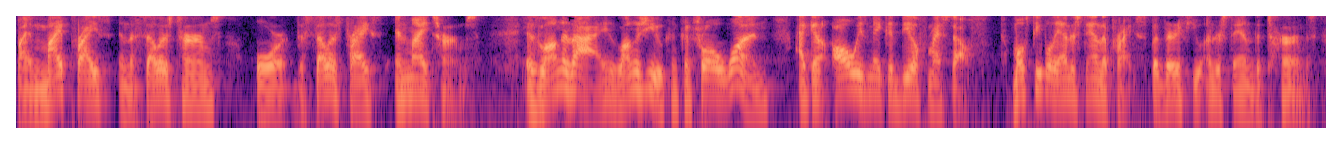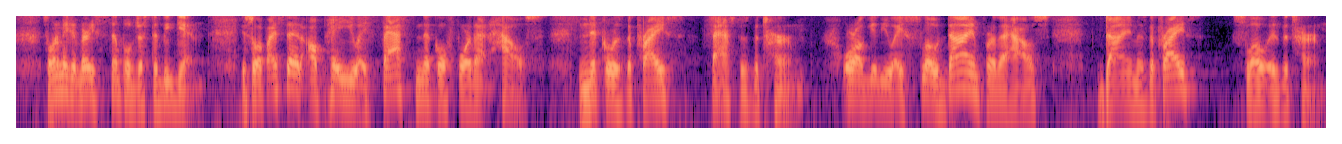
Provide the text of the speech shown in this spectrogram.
By my price in the seller's terms or the seller's price in my terms. As long as I, as long as you can control one, I can always make a deal for myself. Most people, they understand the price, but very few understand the terms. So I want to make it very simple just to begin. So if I said I'll pay you a fast nickel for that house, nickel is the price, fast is the term. Or I'll give you a slow dime for the house, dime is the price, slow is the term.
